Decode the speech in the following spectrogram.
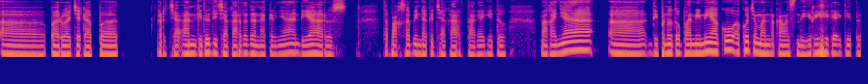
uh, baru aja dapet kerjaan gitu di Jakarta dan akhirnya dia harus terpaksa pindah ke Jakarta kayak gitu makanya uh, di penutupan ini aku aku cuman rekaman sendiri kayak gitu.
